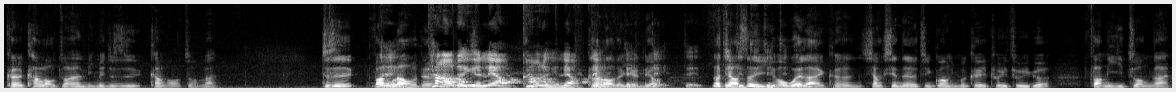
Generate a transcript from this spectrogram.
可能抗老专案里面就是抗老专案，就是防老的抗老的原料，抗老的原料，抗老的原料对对。那假设以后未来可能像现在的情况，你们可以推出一个防疫专案，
